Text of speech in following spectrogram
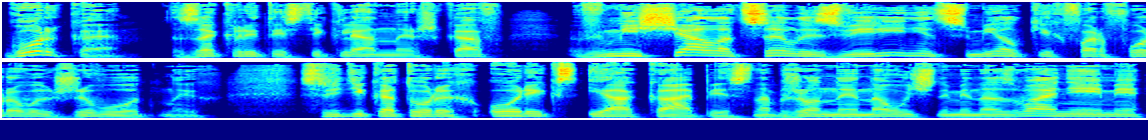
Горка, закрытый стеклянный шкаф вмещала целый зверинец мелких фарфоровых животных, среди которых Орикс и Акапи, снабженные научными названиями,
